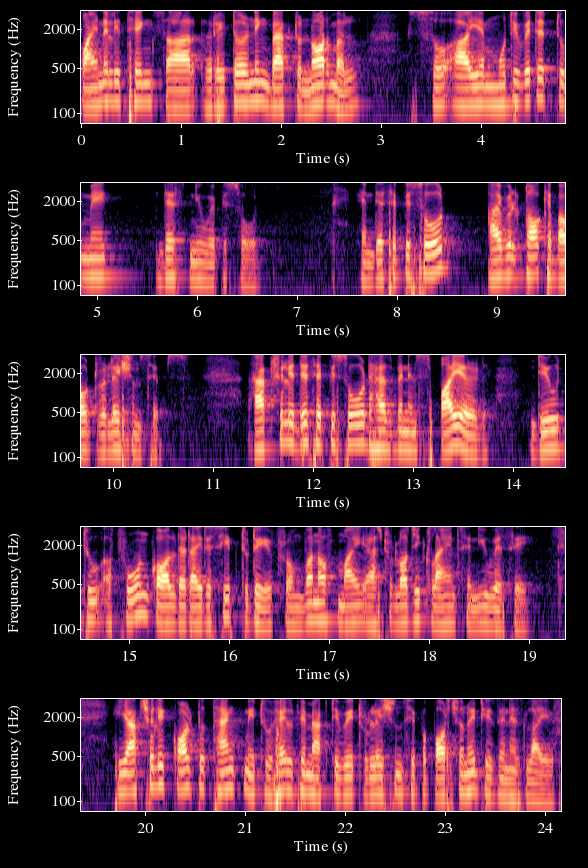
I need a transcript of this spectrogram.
finally things are returning back to normal. So i am motivated to make this new episode. In this episode i will talk about relationships. Actually this episode has been inspired due to a phone call that i received today from one of my astrology clients in usa he actually called to thank me to help him activate relationship opportunities in his life.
